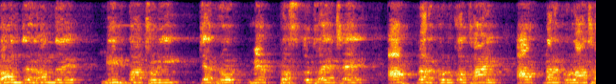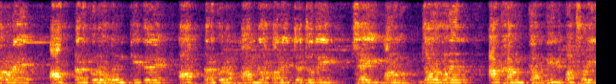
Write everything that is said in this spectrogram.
রন্ধ্রে রন্ধ্রে নির্বাচনী যে রোড ম্যাপ প্রস্তুত হয়েছে, আপনার কোন কথায়, আপনার কোন আচরণে, আপনার কোন হুমকিতে, আপনার কোন মামলা বাণিজ্য যদি সেই মানুষ জনগণের আকাঙ্ক্ষার নির্বাচনী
